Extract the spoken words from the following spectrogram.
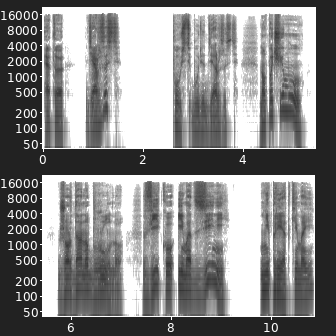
Это дерзость? Пусть будет дерзость. Но почему Джордано Бруно, Вико и Мадзини не предки мои?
